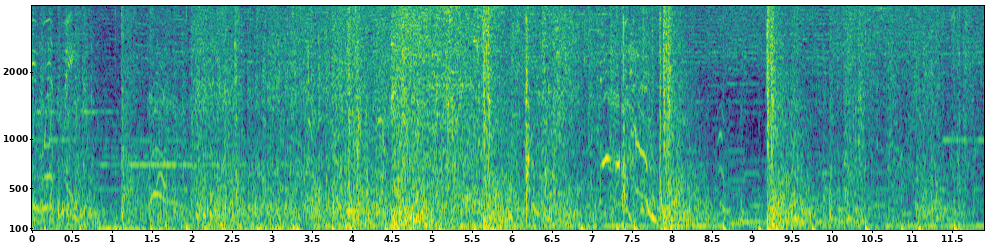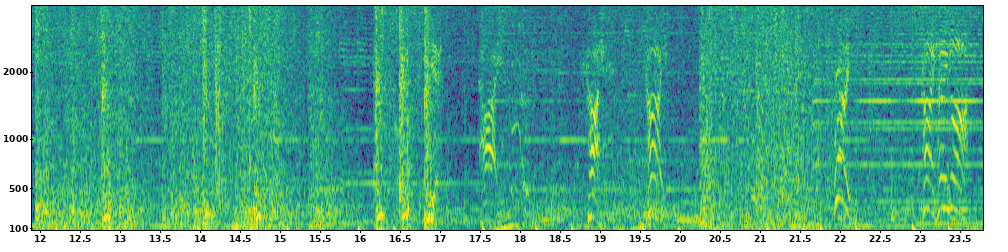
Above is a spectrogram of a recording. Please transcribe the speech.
Stay with me! Shit! Khai! Khai! Khai! Christ! Khai, hang on!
